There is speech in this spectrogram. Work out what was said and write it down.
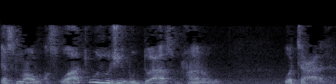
يسمع الأصوات ويجيب الدعاء سبحانه وتعالى.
